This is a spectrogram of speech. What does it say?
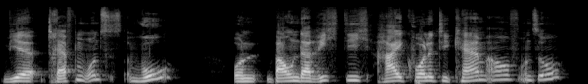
wir treffen uns wo und bauen da richtig High-Quality-Cam auf und so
